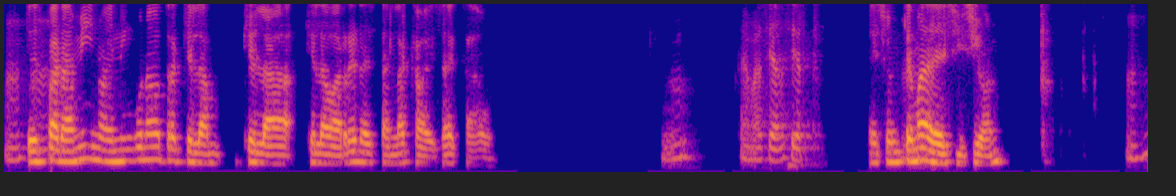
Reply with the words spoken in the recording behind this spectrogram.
Entonces, para mí no hay ninguna otra que la, que, la, que la barrera está en la cabeza de cada uno. Mm, demasiado cierto. Es un tema de decisión. Sí.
